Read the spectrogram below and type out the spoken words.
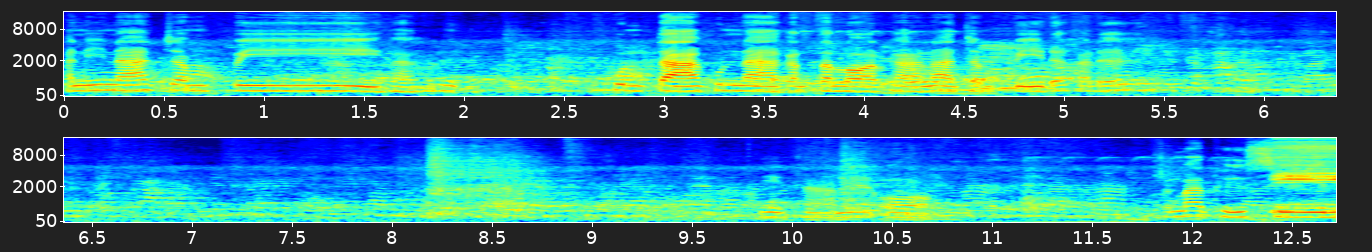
อันนี้นะจำปีค่ะ คุณตาคุณนากันตลอดค่ะน่าจำปีเด้อค่ะเด้อนี่ค่ะแม่ออกจะมาถือศีล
